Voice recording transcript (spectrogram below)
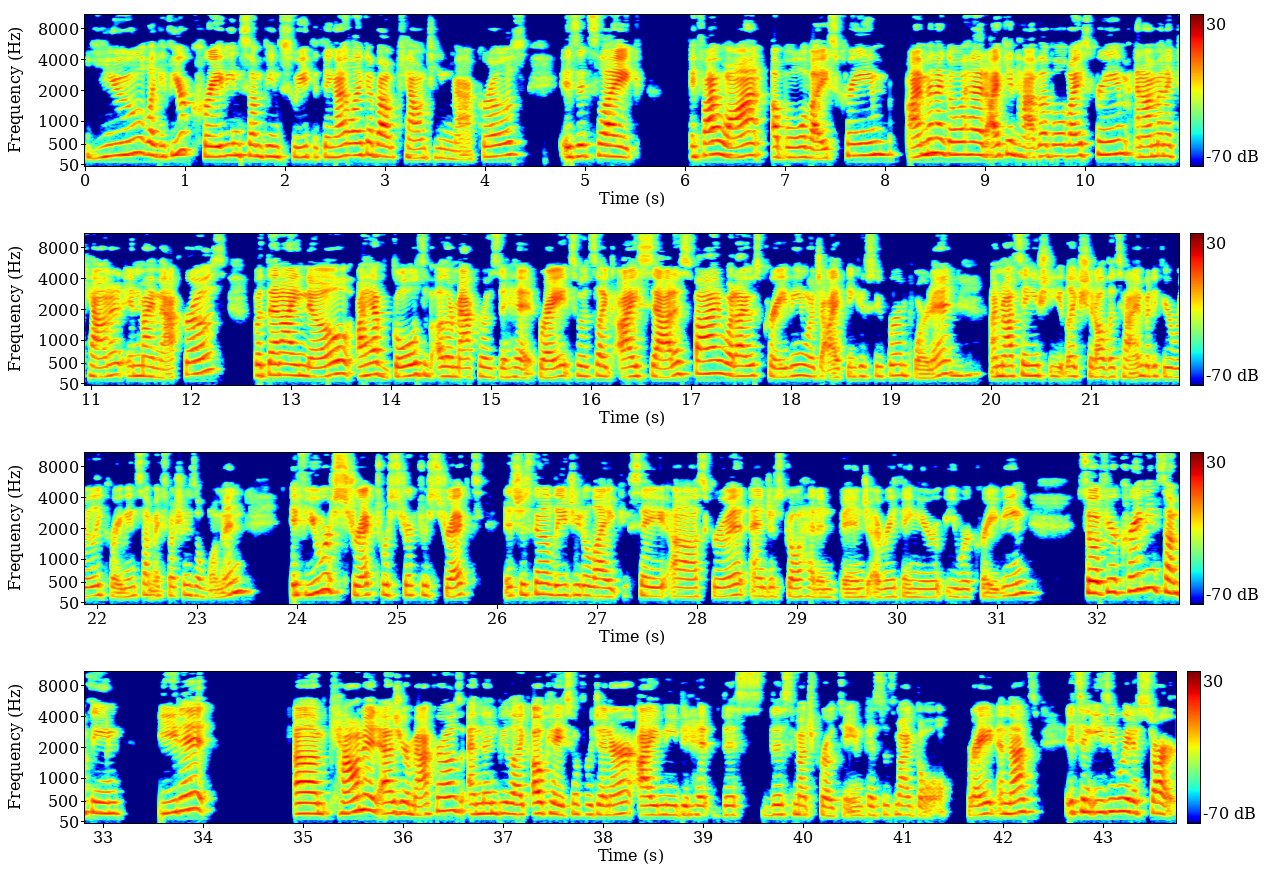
you like if you're craving something sweet, the thing I like about counting macros is it's like if I want a bowl of ice cream, I'm gonna go ahead, I can have that bowl of ice cream and I'm gonna count it in my macros, but then I know I have goals of other macros to hit, right? So it's like I satisfied what I was craving, which I think is super important. Mm-hmm. I'm not saying you should eat like shit all the time, but if you're really craving something, especially as a woman, if you restrict, restrict, restrict, it's just gonna lead you to like say, uh, screw it and just go ahead and binge everything you you were craving. So if you're craving something, eat it um, count it as your macros and then be like okay so for dinner i need to hit this this much protein. This is my goal right? And that's it's an easy way to start.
